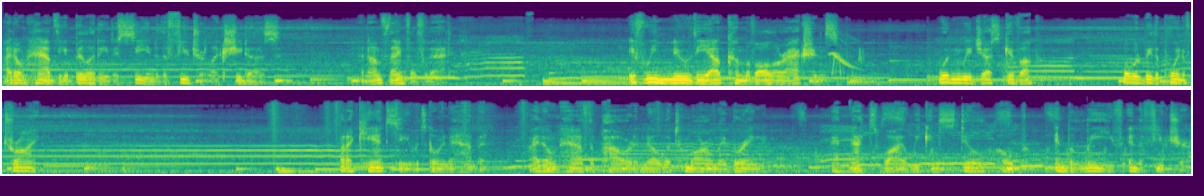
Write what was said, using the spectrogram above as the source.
I don't have the ability to see into the future like she does, and I'm thankful for that. If we knew the outcome of all our actions, wouldn't we just give up? What would be the point of trying? But I can't see what's going to happen. I don't have the power to know what tomorrow may bring. And that's why we can still hope and believe in the future.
